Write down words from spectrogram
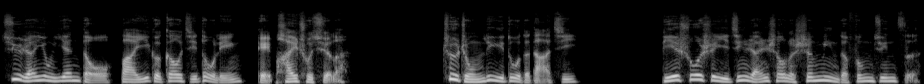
居然用烟斗把一个高级斗灵给拍出去了！这种力度的打击，别说是已经燃烧了生命的风君子，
